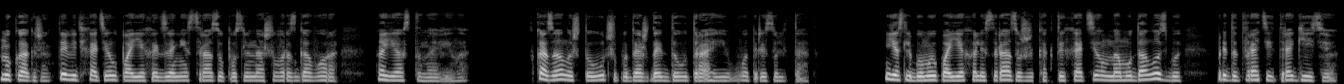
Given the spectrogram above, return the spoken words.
Ну как же, ты ведь хотел поехать за ней сразу после нашего разговора, а я остановила. Сказала, что лучше подождать до утра, и вот результат. Если бы мы поехали сразу же, как ты хотел, нам удалось бы предотвратить трагедию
